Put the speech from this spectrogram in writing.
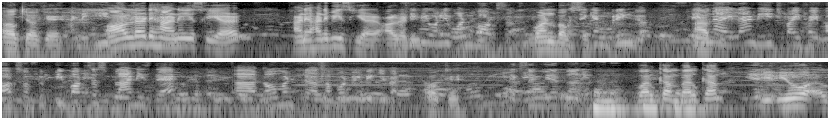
Okay, okay. Already honey is here and honeybees here already. Honeybee only one box. Sir. One box. They can bring 10 okay. island, each 5 5 box. So 50 boxes plan is there. Uh, government uh, support will be given. Okay. Next time we are planning. Welcome, welcome. You, you uh,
